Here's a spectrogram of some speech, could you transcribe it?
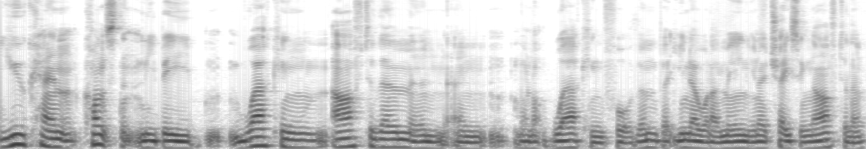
you can constantly be working after them and, and well not working for them but you know what i mean you know chasing after them.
